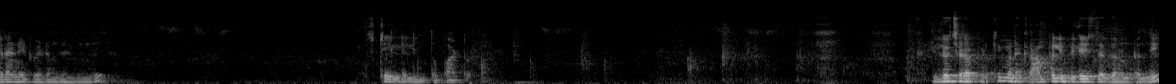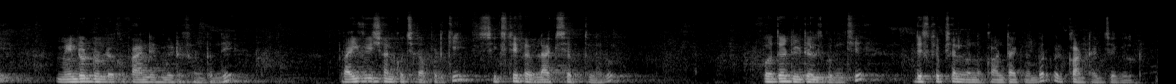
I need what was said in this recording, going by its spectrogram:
గ్రానైట్ వేయడం జరిగింది. స్టీల్ రైలింగ్తో పాటు. ఇల్లు వచ్చేటప్పటికి మనకి రాంపల్లి విలేజ్ దగ్గర ఉంటుంది. మెయిన్ రోడ్ నుండి ఒక ఫైవ్ హండ్రెడ్ మీటర్స్ ఉంటుంది. ప్రైస్ విషయానికి వచ్చేటప్పటికి సిక్స్టీ ఫైవ్ ల్యాక్స్ చెప్తున్నారు. ఫర్దర్ డీటెయిల్స్ గురించి డిస్క్రిప్షన్లో ఉన్న కాంటాక్ట్ నెంబర్ మీరు కాంటాక్ట్ చేయగలరు.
